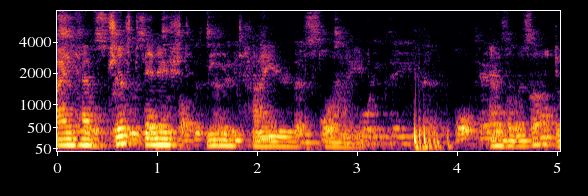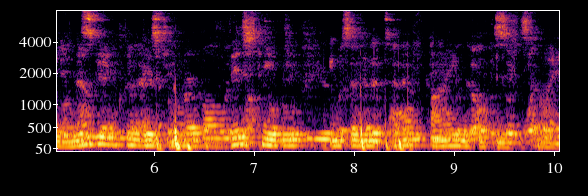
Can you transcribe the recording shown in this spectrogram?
I have just finished the entire slide. As a result, it will now be included in this table, including all five of the finished slides.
